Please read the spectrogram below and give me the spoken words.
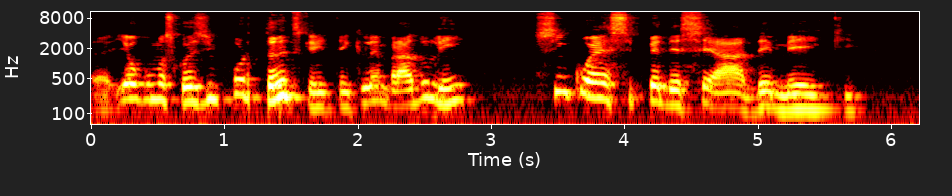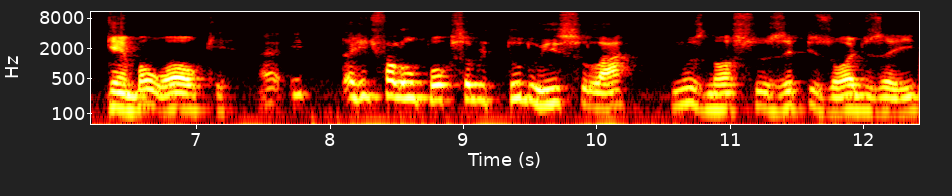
É, e algumas coisas importantes que a gente tem que lembrar do Lean, 5S, PDCA, DMake, Gamble Walk, é, e a gente falou um pouco sobre tudo isso lá nos nossos episódios aí,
